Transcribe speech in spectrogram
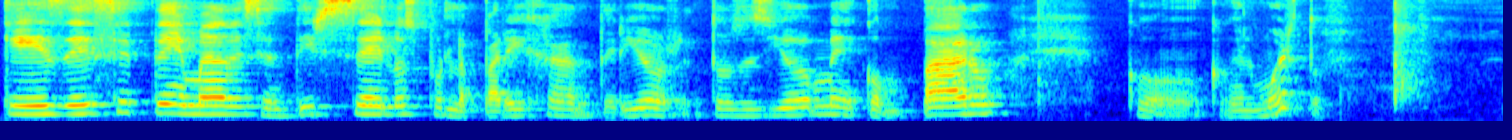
que es de ese tema de sentir celos por la pareja anterior. Entonces yo me comparo con, con el muerto.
